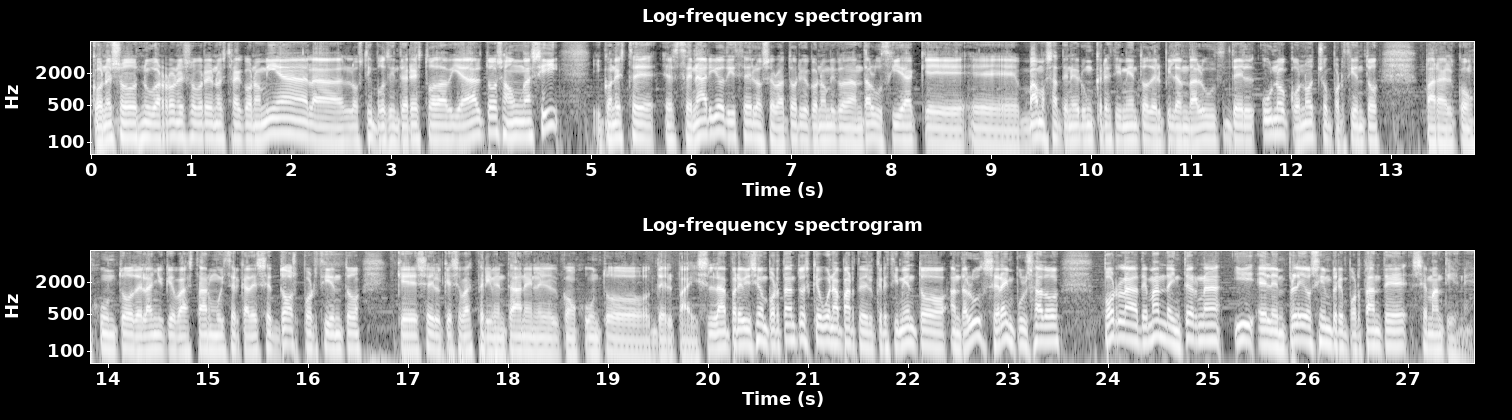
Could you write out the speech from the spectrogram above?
Con esos nubarrones sobre nuestra economía, los tipos de interés todavía altos, aún así, y con este escenario, dice el Observatorio Económico de Andalucía que eh, vamos a tener un crecimiento del PIB andaluz del 1,8% para el conjunto del año que va a estar muy cerca de ese 2% que es el que se va a experimentar en el conjunto del país. La previsión, por tanto, es que buena parte del crecimiento andaluz será impulsado por la demanda interna y el empleo siempre importante se mantiene.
